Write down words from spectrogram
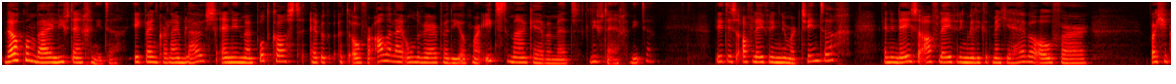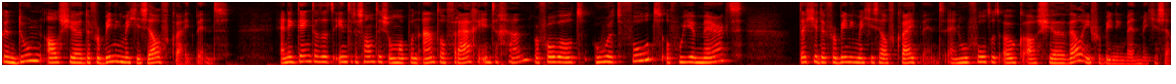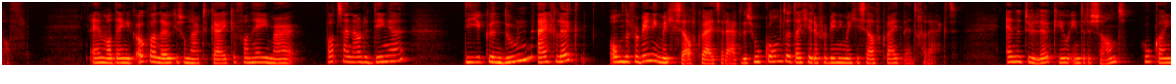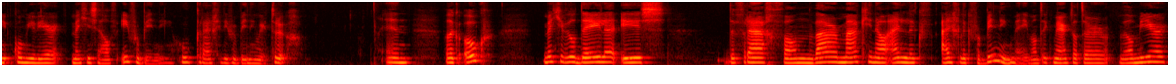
Welkom bij Liefde en Genieten. Ik ben Carlijn Bluis en in mijn podcast heb ik het over allerlei onderwerpen die ook maar iets te maken hebben met liefde en genieten. Dit is aflevering nummer 20 en in deze aflevering wil ik het met je hebben over wat je kunt doen als je de verbinding met jezelf kwijt bent. En ik denk dat het interessant is om op een aantal vragen in te gaan. Bijvoorbeeld hoe het voelt of hoe je merkt dat je de verbinding met jezelf kwijt bent. En hoe voelt het ook als je wel in verbinding bent met jezelf? En wat denk ik ook wel leuk is om naar te kijken van hé, hey, maar wat zijn nou de dingen die je kunt doen eigenlijk om de verbinding met jezelf kwijt te raken? Dus hoe komt het dat je de verbinding met jezelf kwijt bent geraakt? En natuurlijk, heel interessant, hoe kan je, kom je weer met jezelf in verbinding? Hoe krijg je die verbinding weer terug? En wat ik ook met je wil delen is de vraag van waar maak je nou eindelijk, eigenlijk verbinding mee? Want ik merk dat er wel meer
